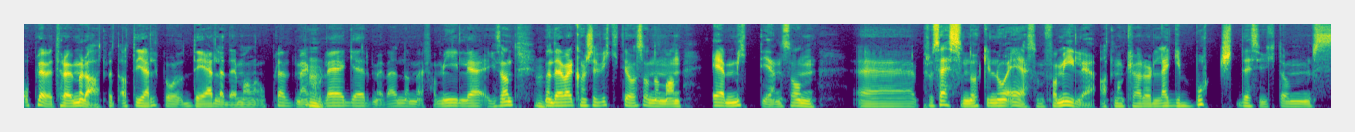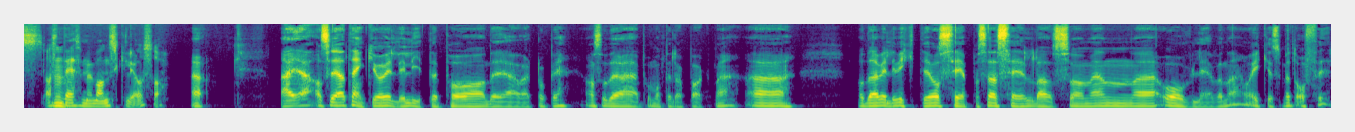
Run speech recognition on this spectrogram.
opplever traumer, at, at, det hjelper å dele det man har opplevd med mm. kolleger, med venner, med familie. ikke sant? Mm. Men det er vel kanskje viktig også når man er midt i en sånn uh, prosess som dere nå er som familie, at man klarer å legge bort det sykdoms... Altså mm. det som er vanskelig også. Ja. Nei, jeg, altså jeg tenker jo veldig lite på det jeg har vært oppi. Altså det har jeg på en måte lagt bak meg. Uh, og det er veldig viktig å se på seg selv da som en uh, overlevende, og ikke som et offer.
